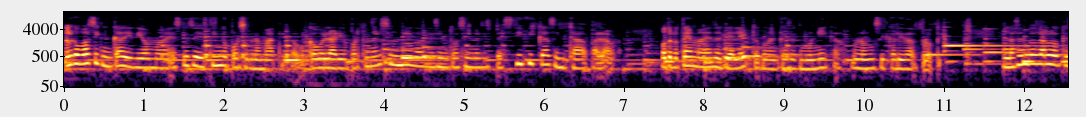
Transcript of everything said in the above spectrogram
Algo básico en cada idioma es que se distingue por su gramática, vocabulario, por tener sonidos y acentuaciones específicas en cada palabra. Otro tema es el dialecto con el que se comunica, una musicalidad propia. El acento es algo que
